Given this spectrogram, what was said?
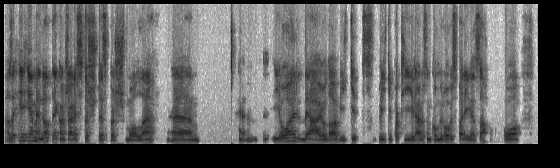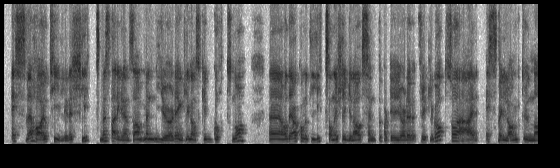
Altså, jeg, jeg, mener at det kanskje er det største spørsmålet eh, i år. Det er jo da hvilket, hvilke partier er det som kommer over sperregrensa. Og SV har jo tidligere slitt med sperregrensa, men gjør det egentlig ganske godt nå. Eh, og Det har kommet litt sånn i skyggen av at Senterpartiet gjør det fryktelig godt. Så er SV langt unna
